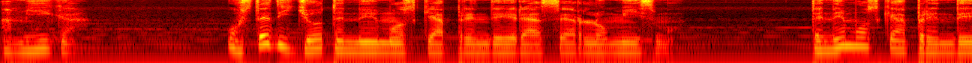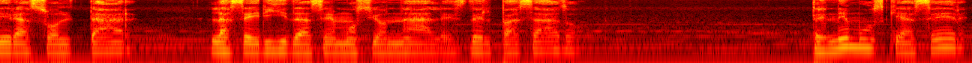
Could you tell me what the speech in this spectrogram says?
amiga, usted y yo tenemos que aprender a hacer lo mismo. Tenemos que aprender a soltar las heridas emocionales del pasado. Tenemos que hacer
